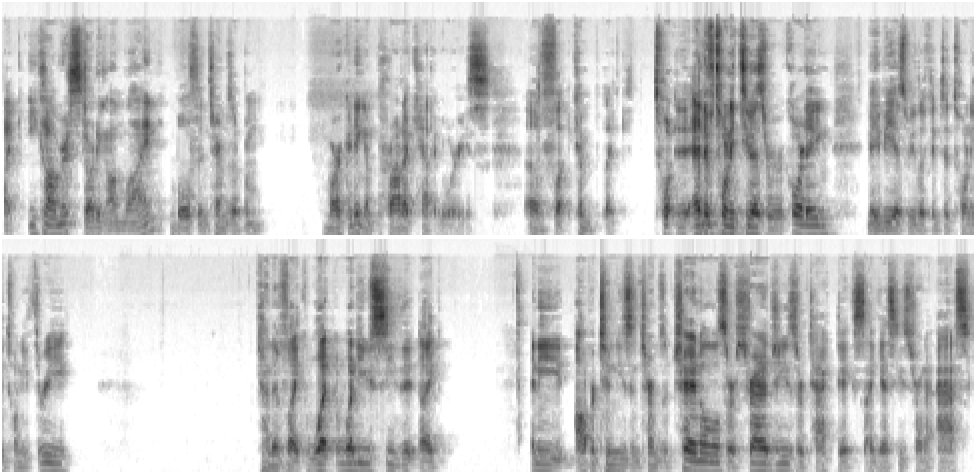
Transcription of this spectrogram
like e-commerce starting online, both in terms of marketing and product categories of like, like tw- end of 22 as we're recording, maybe as we look into 2023 kind of like what what do you see that like any opportunities in terms of channels or strategies or tactics. I guess he's trying to ask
